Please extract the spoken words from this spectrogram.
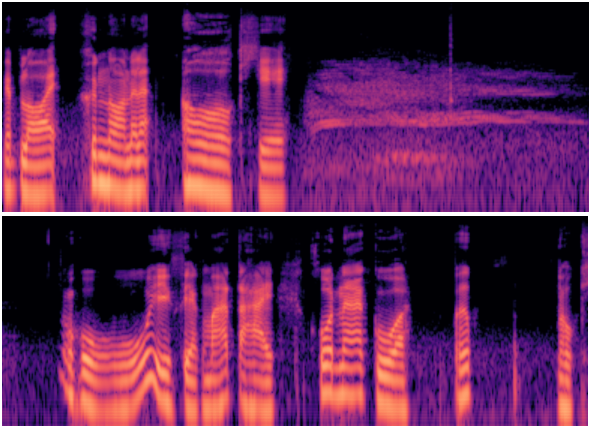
เรียบร้อย ขึ้นนอนได้แล้ว โอเค โอ้โหเสียงม้าตาย โคตรน่ากลัวปึ๊บโอเค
